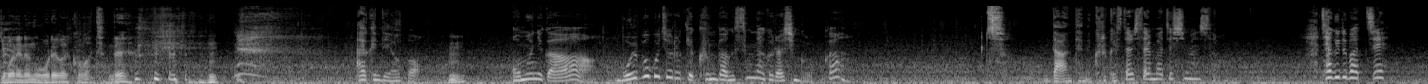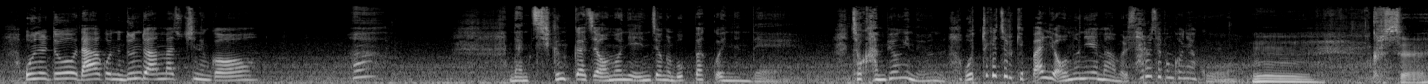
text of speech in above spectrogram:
이번에는 오래 갈 것 같은데. 아 근데 여보, 응? 어머니가 뭘 보고 저렇게 금방 승낙을 하신 걸까? 참, 나한테는 그렇게 쌀쌀 맞으시면서 자기도 봤지? 오늘도 나하고는 눈도 안 마주치는 거. 아, 난 지금까지 어머니의 인정을 못 받고 있는데 저 간병이는 어떻게 저렇게 빨리 어머니의 마음을 사로잡은 거냐고. 음, 글쎄.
